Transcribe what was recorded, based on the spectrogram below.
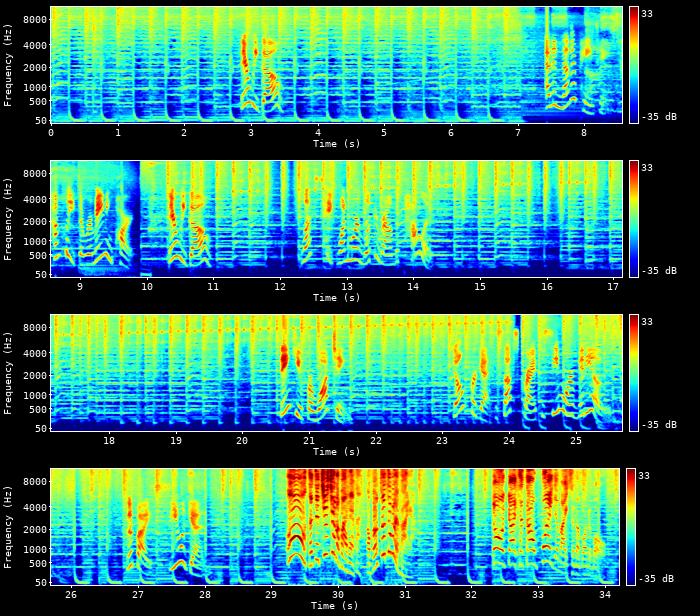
There we go. Add another painting. Complete the remaining parts. There we go. Let's take one more look around the palace. Thank you for watching. Don't forget to subscribe to see more videos. Goodbye, see you again. Oh, bonobo.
